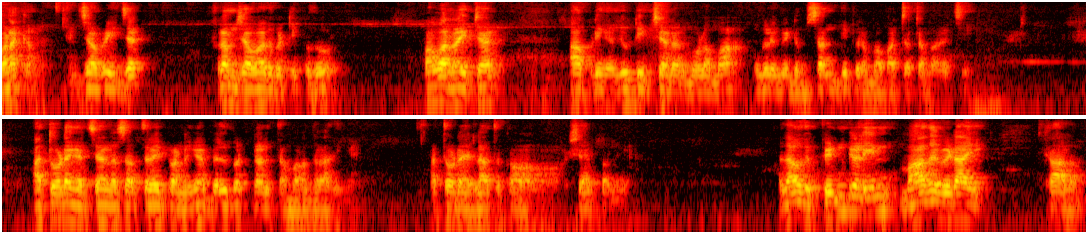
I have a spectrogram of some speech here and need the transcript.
வணக்கம். ஜவைஜர் from Javadhupatti Pudur power writer அப்படிங்கிற யூடியூப் சேனல் மூலமாக உங்களை மீண்டும் சந்திப்பு ரொம்ப பற்றற்ற மகிழ்ச்சி அத்தோட எங்கள் சேனலை சப்ஸ்கிரைப் பண்ணுங்கள் பெல் பட்டன் அழுத்த மறந்துடாதீங்க. அத்தோட எல்லாத்துக்கும் ஷேர் பண்ணுங்கள் அதாவது பெண்களின் மாதவிடாய் காலம்.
